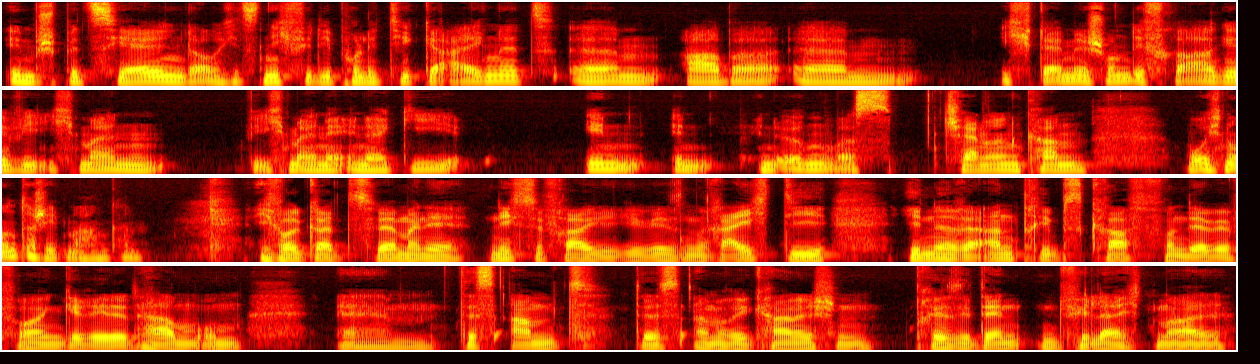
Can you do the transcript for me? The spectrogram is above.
im Speziellen, glaube ich, jetzt nicht für die Politik geeignet, ähm, aber ähm, ich stelle mir schon die Frage, wie ich mein, wie ich meine Energie in, in, in irgendwas channeln kann, wo ich einen Unterschied machen kann. Ich wollte gerade, das wäre meine nächste Frage gewesen, reicht die innere Antriebskraft, von der wir vorhin geredet haben, um ähm, das Amt des amerikanischen Präsidenten vielleicht mal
